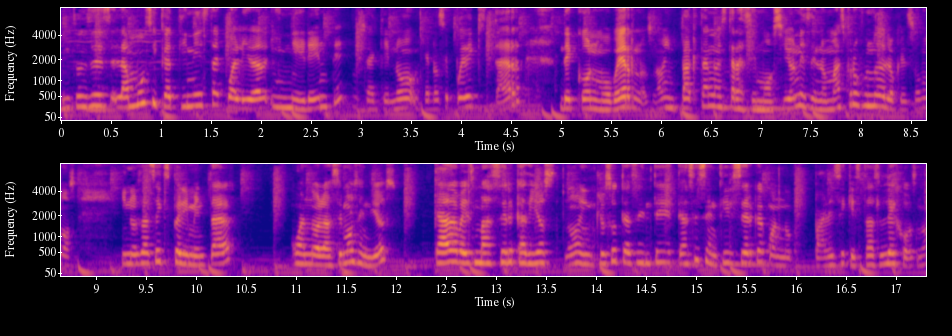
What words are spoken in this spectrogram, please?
Entonces, la música tiene esta cualidad inherente, o sea, que no, que no se puede quitar, de conmovernos, ¿no? Impacta nuestras emociones en lo más profundo de lo que somos y nos hace experimentar cuando lo hacemos en Dios, cada vez más cerca a Dios, ¿no? Incluso te hace, te hace sentir cerca cuando parece que estás lejos, ¿no?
